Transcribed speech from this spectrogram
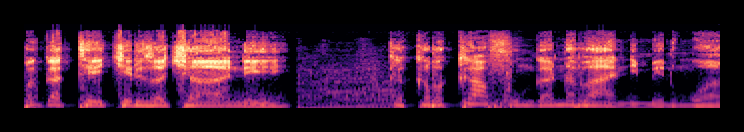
bagatekereza cyane kakaba kafunga n'abana iminwa.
